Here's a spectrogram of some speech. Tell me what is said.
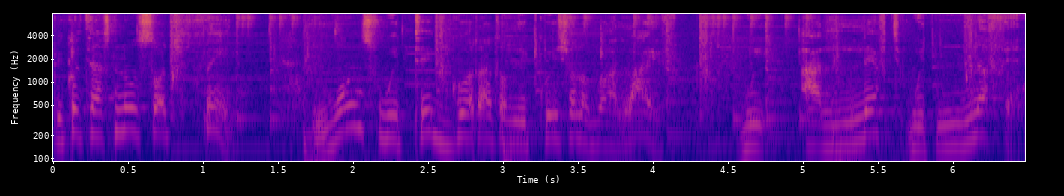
because there's no such thing. Once we take God out of the equation of our life, we are left with nothing.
